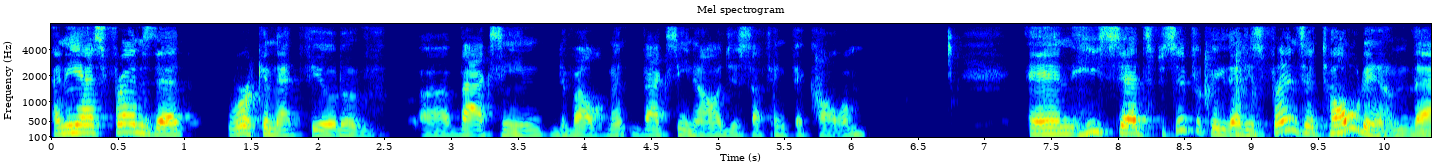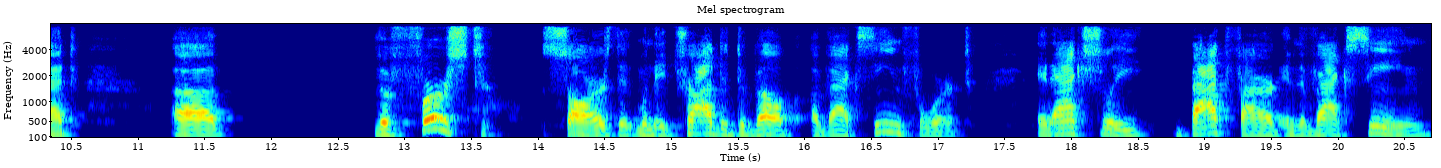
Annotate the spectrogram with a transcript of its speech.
And he has friends that work in that field of uh, vaccine development, vaccinologists, I think they call them. And he said specifically that his friends had told him that uh, the first SARS, that when they tried to develop a vaccine for it, it actually backfired, and the vaccine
